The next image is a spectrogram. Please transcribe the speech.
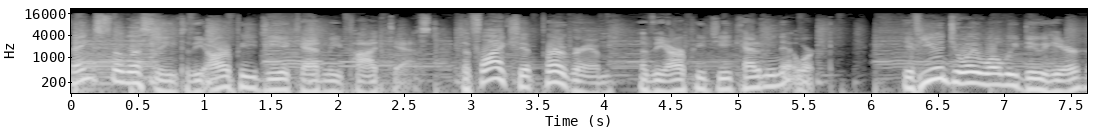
Thanks for listening to the RPG Academy podcast, the flagship program of the RPG Academy Network. If you enjoy what we do here,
